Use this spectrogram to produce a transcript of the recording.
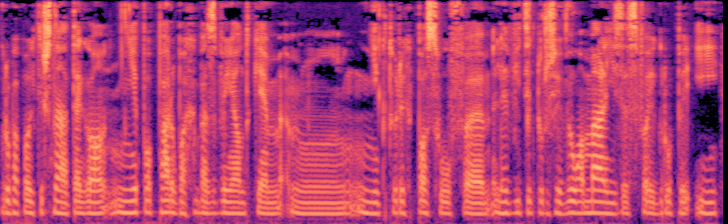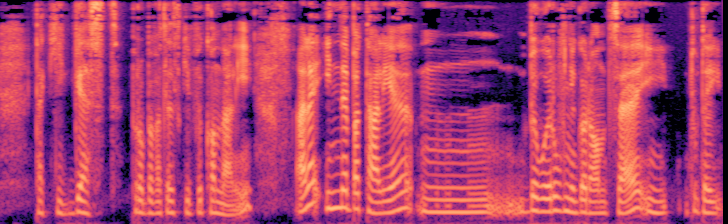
grupa polityczna tego nie poparła, chyba z wyjątkiem mm, niektórych posłów e, lewicy, którzy się wyłamali ze swojej grupy i taki gest proobywatelski wykonali. Ale inne batalie mm, były równie gorące i tutaj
